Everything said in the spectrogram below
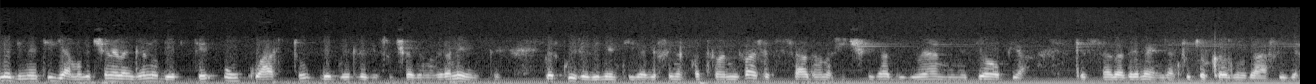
noi dimentichiamo che ce ne vengono dette un quarto di quelle che succedono veramente, per cui si dimentica che fino a quattro anni fa c'è stata una siccità di due anni in Etiopia che è stata tremenda in tutto il corno d'Africa,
